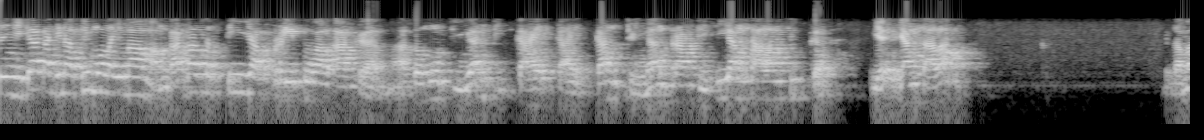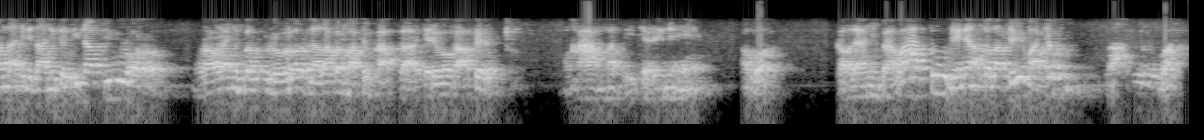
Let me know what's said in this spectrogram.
Sehingga kan Nabi mulai mamam karena setiap ritual agama kemudian dikait-kaitkan dengan tradisi yang salah juga. Ya, yang salah. Sama tak cerita ini, jadi nabi ku loro. Orang-orang nyembah berhala adalah macam kafir. Jadi orang kafir, Muhammad itu jadi ini. Apa? Kalau yang nyembah waktu, ini sholat dewi macam. Wah.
